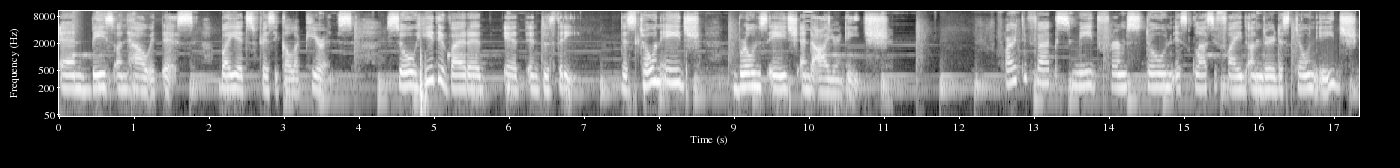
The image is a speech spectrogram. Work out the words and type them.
and based on how it is by its physical appearance. So he divided it into three the Stone Age, Bronze Age, and the Iron Age. Artifacts made from stone is classified under the Stone Age.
